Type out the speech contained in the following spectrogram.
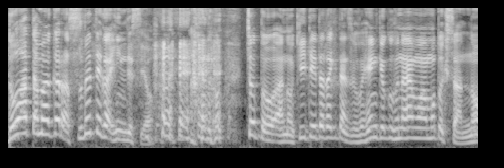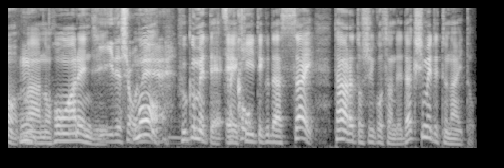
ド頭から全てがいいんですよ。あのちょっとあの聞いていただきたいんですけど編曲船山元樹さんの、まああの本アレンジもね。含めて、えーいてください。田原俊彦さんで抱きしめてトゥナイト。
